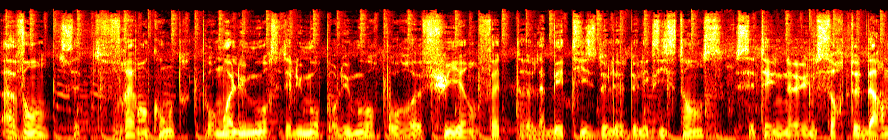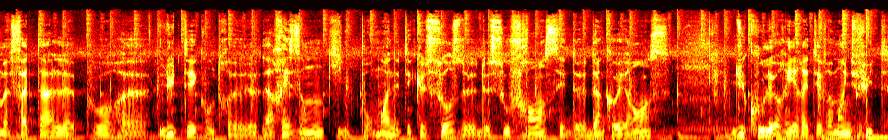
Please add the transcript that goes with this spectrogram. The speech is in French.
Avant cette vraie rencontre, pour moi l'humour c'était l'humour pour l'humour, pour fuir en fait la bêtise de l'existence. C'était une, sorte d'arme fatale pour euh, lutter contre la raison qui pour moi n'était que source de, de souffrance et d'incohérence. Du coup, le rire était vraiment une fuite.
